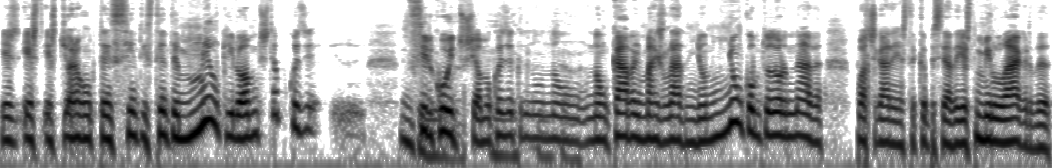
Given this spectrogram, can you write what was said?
Este, este, este órgão que tem 170 mil quilómetros, isto é uma coisa de circuitos, é uma coisa que não, não, não cabe em mais lado nenhum, nenhum computador, nada pode chegar a esta capacidade, a este milagre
